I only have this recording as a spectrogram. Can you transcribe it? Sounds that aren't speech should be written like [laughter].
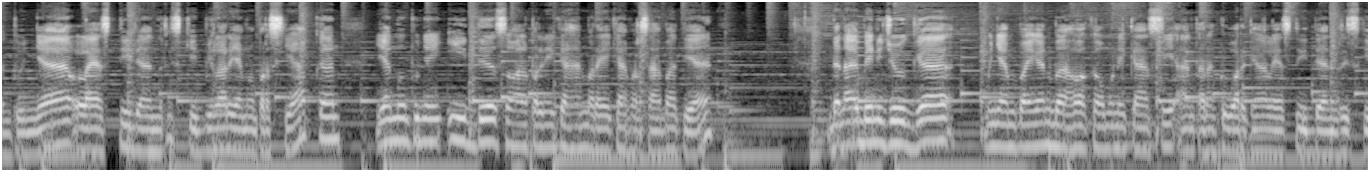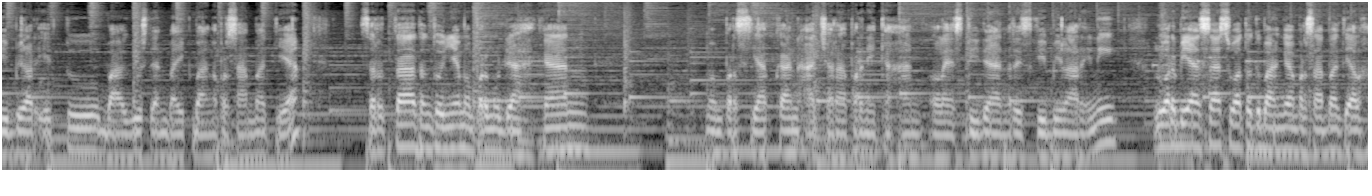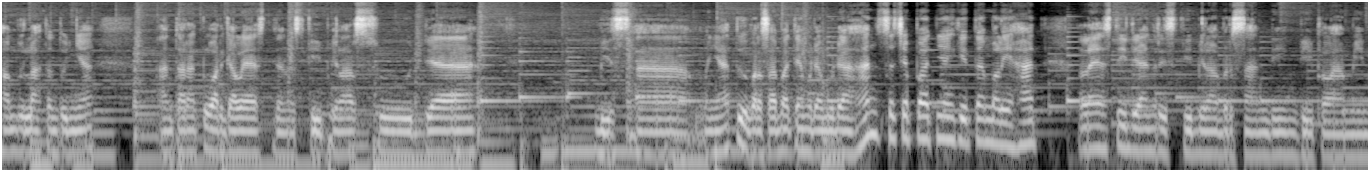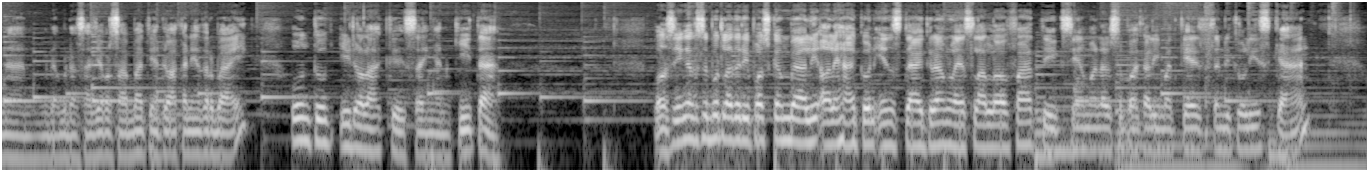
Tentunya Lesti dan Rizky Bilar yang mempersiapkan, yang mempunyai ide soal pernikahan mereka persahabat ya. Dan AB ini juga menyampaikan bahwa komunikasi antara keluarga Lesti dan Rizky Bilar itu bagus dan baik banget persahabat ya. Serta tentunya mempermudahkan mempersiapkan acara pernikahan Lesti dan Rizky Bilar ini. Luar biasa suatu kebanggaan persahabat ya Alhamdulillah tentunya antara keluarga Lesti dan Rizky Bilar sudah bisa menyatu persahabat yang mudah-mudahan secepatnya kita melihat Lesti dan Rizky Bilar bersanding di pelaminan. Mudah-mudahan saja persahabat yang doakan yang terbaik untuk idola kesayangan kita. Postingan tersebut telah dipost kembali oleh akun Instagram Leslar Lovatix yang mana sebuah kalimat caption dituliskan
